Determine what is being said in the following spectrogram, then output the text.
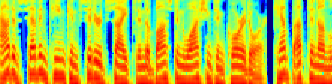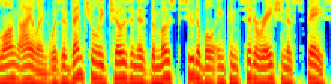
Out of 17 considered sites in the Boston–Washington corridor, Camp Upton on Long Island was eventually chosen as the most suitable in consideration of space,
